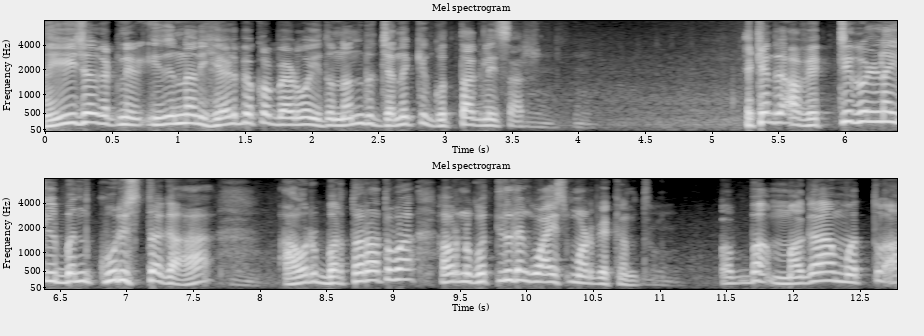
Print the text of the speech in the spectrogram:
ನೈಜ ಘಟನೆ ಇದನ್ನು ನಾನು ಹೇಳಬೇಕೋ ಬೇಡವೋ ಇದು ನಂದು ಜನಕ್ಕೆ ಗೊತ್ತಾಗಲಿ ಸರ್. ಯಾಕೆಂದರೆ ಆ ವ್ಯಕ್ತಿಗಳನ್ನ ಇಲ್ಲಿ ಬಂದು ಕೂರಿಸಿದಾಗ ಅವ್ರು ಬರ್ತಾರೋ ಅಥವಾ ಅವ್ರನ್ನ ಗೊತ್ತಿಲ್ದಂಗೆ ವಾಯ್ಸ್ ಮಾಡಬೇಕಂತ. ಒಬ್ಬ ಮಗ ಮತ್ತು ಆ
